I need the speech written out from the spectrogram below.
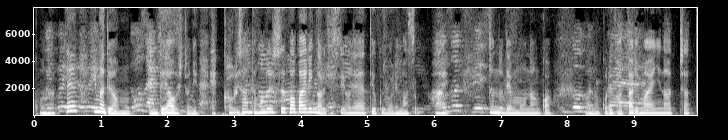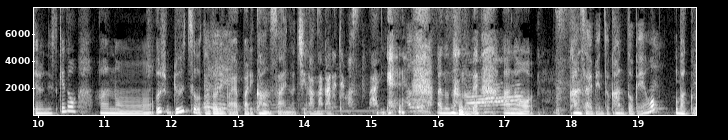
こうなって、今ではもう、出会う人に、え、かおりさんって本当にスーパーバイリンガルですよねってよく言われます。はい。なのでもうなんか、あの、これが当たり前になっちゃってるんですけど、あの、ルーツをたどればやっぱり関西の血が流れてます。はい。あの、なので、あの、関西弁と関東弁をうまく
